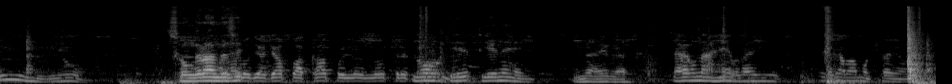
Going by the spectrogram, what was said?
Ay, mi Dios. Son grandes, sí. Los de allá para acá, pues los, los tres. No, tiene. tiene Una hebra. está una hebra ahí. Esa vamos a echar ahora.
